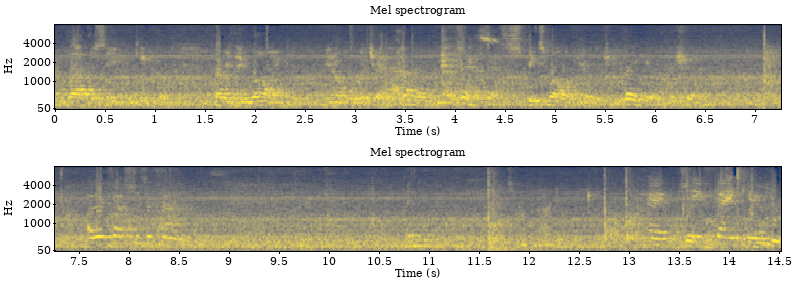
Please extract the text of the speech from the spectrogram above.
I'm glad to see you can keep the- everything going, you know, what you have. And that's- That speaks well of you, Chief. Thank you, appreciate it. Other questions or comments? Okay, Chief, thank you. Thank you.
